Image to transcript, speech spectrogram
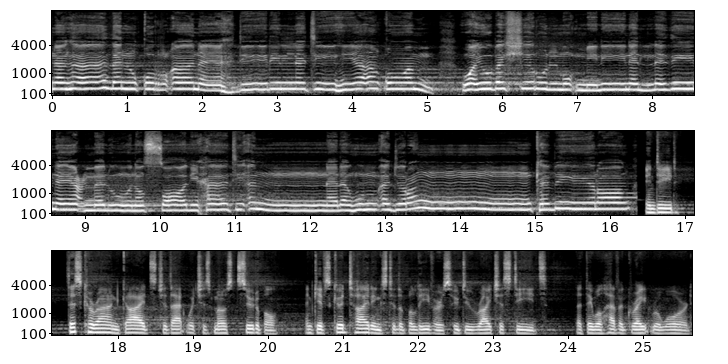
إن هذا القرآن يهدي للتي هي أقوم ويبشر المؤمنين الذين يعملون الصالحات أن لهم أجرا كبيرا Indeed, this Quran guides to that which is most suitable and gives good tidings to the believers who do righteous deeds, that they will have a great reward.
